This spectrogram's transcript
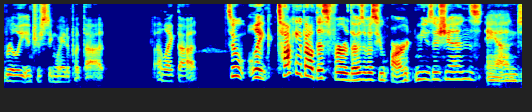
really interesting way to put that. I like that. So, like, talking about this for those of us who aren't musicians and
